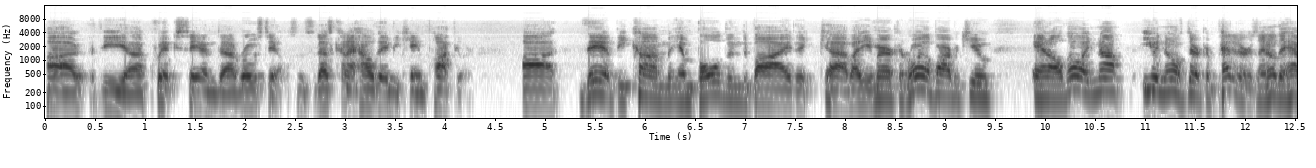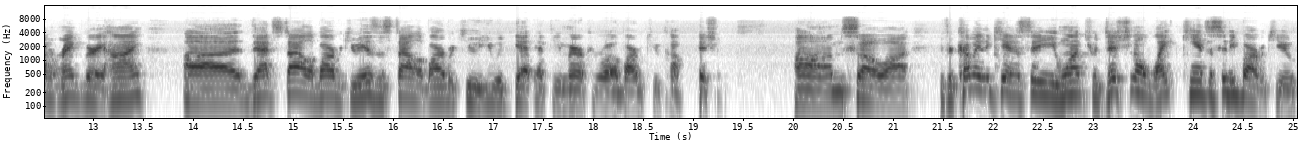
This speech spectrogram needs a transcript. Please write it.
uh, the Quicks and Rosedales, and so that's kind of how they became popular. they have become emboldened by the by the American Royal Barbecue, and although I not even know if they're competitors, I know they haven't ranked very high. Uh, that style of barbecue is the style of barbecue you would get at the American Royal Barbecue competition. Um, so uh, if you're coming to Kansas City, you want traditional white Kansas City barbecue,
